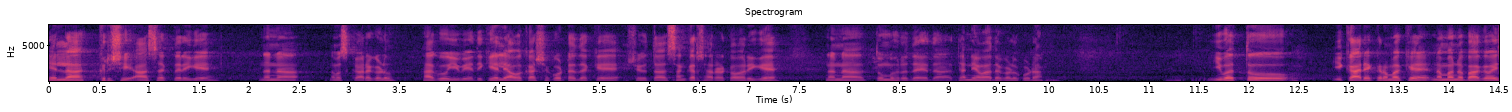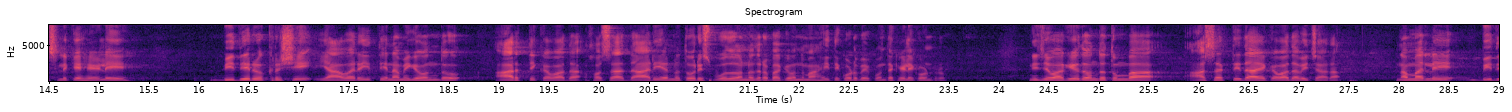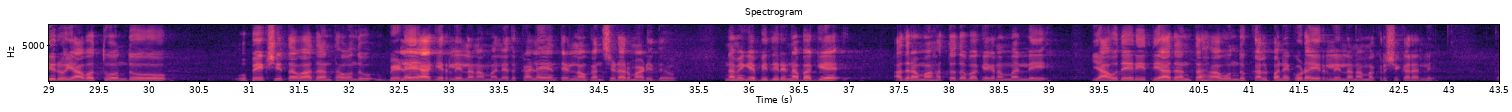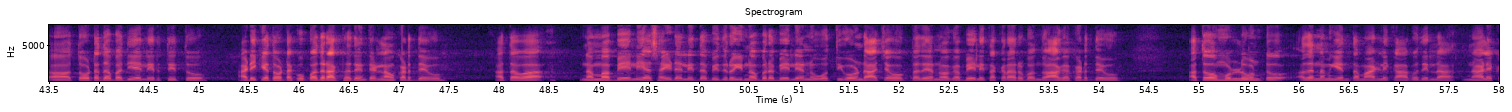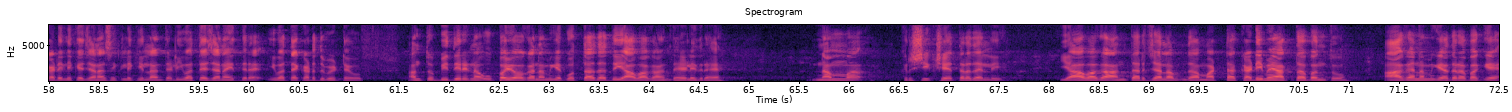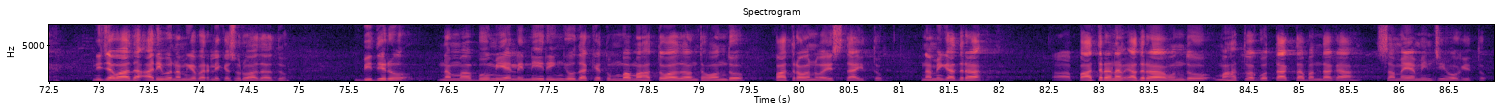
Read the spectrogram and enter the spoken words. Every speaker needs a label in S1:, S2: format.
S1: ಎಲ್ಲ ಕೃಷಿ ಆಸಕ್ತರಿಗೆ ನನ್ನ ನಮಸ್ಕಾರಗಳು. ಹಾಗೂ ಈ ವೇದಿಕೆಯಲ್ಲಿ ಅವಕಾಶ ಕೊಟ್ಟದ್ದಕ್ಕೆ ಶ್ರೀಯುತ ಶಂಕರ್ ಸಾರಕ್ ಅವರಿಗೆ ನನ್ನ ತುಂಬ ಹೃದಯದ ಧನ್ಯವಾದಗಳು ಕೂಡ. ಇವತ್ತು ಈ ಕಾರ್ಯಕ್ರಮಕ್ಕೆ ನಮ್ಮನ್ನು ಭಾಗವಹಿಸಲಿಕ್ಕೆ ಹೇಳಿ, ಬಿದಿರು ಕೃಷಿ ಯಾವ ರೀತಿ ನಮಗೆ ಒಂದು ಆರ್ಥಿಕವಾದ ಹೊಸ ದಾರಿಯನ್ನು ತೋರಿಸ್ಬೋದು ಅನ್ನೋದರ ಬಗ್ಗೆ ಒಂದು ಮಾಹಿತಿ ಕೊಡಬೇಕು ಅಂತ ಕೇಳಿಕೊಂಡ್ರು. ನಿಜವಾಗಿಯೂ ಇದೊಂದು ತುಂಬ ಆಸಕ್ತಿದಾಯಕವಾದ ವಿಚಾರ. ನಮ್ಮಲ್ಲಿ ಬಿದಿರು ಯಾವತ್ತೂ ಒಂದು ಉಪೇಕ್ಷಿತವಾದಂಥ ಒಂದು ಬೆಳೆ ಆಗಿರಲಿಲ್ಲ ನಮ್ಮಲ್ಲಿ. ಅದು ಕಳೆ ಅಂತೇಳಿ ನಾವು ಕನ್ಸಿಡರ್ ಮಾಡಿದ್ದೆವು. ನಮಗೆ ಬಿದಿರಿನ ಬಗ್ಗೆ, ಅದರ ಮಹತ್ವದ ಬಗ್ಗೆ ನಮ್ಮಲ್ಲಿ ಯಾವುದೇ ರೀತಿಯಾದಂತಹ ಒಂದು ಕಲ್ಪನೆ ಕೂಡ ಇರಲಿಲ್ಲ ನಮ್ಮ ಕೃಷಿಕರಲ್ಲಿ. ತೋಟದ ಬದಿಯಲ್ಲಿ ಇರ್ತಿತ್ತು, ಅಡಿಕೆ ತೋಟಕ್ಕೆ ಉಪದ್ರ ಆಗ್ತದೆ ಅಂತೇಳಿ ನಾವು ಕಡ್ದೆವು ಅಥವಾ ನಮ್ಮ ಬೇಲಿಯ ಸೈಡಲ್ಲಿದ್ದ ಬಿದಿರು ಇನ್ನೊಬ್ಬರ ಬೇಲಿಯನ್ನು ಒತ್ತಿಕೊಂಡು ಆಚೆ ಹೋಗ್ತದೆ ಅನ್ನುವಾಗ ಬೇಲಿ ತಕರಾರು ಬಂದು ಆಗ ಕಡ್ದೆವು ಅಥವಾ ಮುಳ್ಳು ಉಂಟು, ಅದನ್ನು ನಮಗೆ ಎಂತ ಮಾಡಲಿಕ್ಕೆ ಆಗೋದಿಲ್ಲ ನಾಳೆ ಕಡಿಲಿಕ್ಕೆ ಜನ ಸಿಗ್ಲಿಕ್ಕಿಲ್ಲ ಅಂತೇಳಿ ಇವತ್ತೇ ಜನ ಇದ್ದರೆ ಇವತ್ತೇ ಕಡಿದು ಬಿಟ್ಟೆವು. ಅಂತೂ ಬಿದಿರಿನ ಉಪಯೋಗ ನಮಗೆ ಗೊತ್ತಾದದ್ದು ಯಾವಾಗ ಅಂತ ಹೇಳಿದರೆ, ನಮ್ಮ ಕೃಷಿ ಕ್ಷೇತ್ರದಲ್ಲಿ ಯಾವಾಗ ಅಂತರ್ಜಲದ ಮಟ್ಟ ಕಡಿಮೆ ಆಗ್ತಾ ಬಂತು, ಆಗ ನಮಗೆ ಅದರ ಬಗ್ಗೆ ನಿಜವಾದ ಅರಿವು ನಮಗೆ ಬರಲಿಕ್ಕೆ ಶುರುವಾದದ್ದು. ಬಿದಿರು ನಮ್ಮ ಭೂಮಿಯಲ್ಲಿ ನೀರು ಇಂಗುವುದಕ್ಕೆ ತುಂಬ ಮಹತ್ವವಾದಂಥ ಒಂದು ಪಾತ್ರವನ್ನು ವಹಿಸ್ತಾ ಇತ್ತು. ನಮಗೆ ಅದರ ಪಾತ್ರನ ಅದರ ಒಂದು ಮಹತ್ವ ಗೊತ್ತಾಗ್ತಾ ಬಂದಾಗ ಸಮಯ ಮಿಂಚಿ ಹೋಗಿತ್ತು.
